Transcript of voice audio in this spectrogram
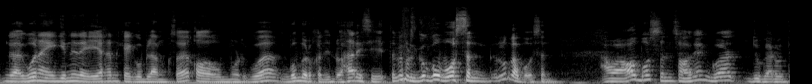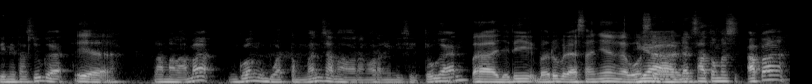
nggak gue nanya gini deh ya kan kayak gue bilang soalnya kalau menurut gue gue baru kerja dua hari sih tapi menurut gue gue bosen lu nggak bosen Awal-awal bosen soalnya gue juga rutinitas juga. iya Lama-lama gue ngebuat teman sama orang-orang yang di situ kan. Ah, jadi baru berasanya nggak bosen Iya dan satu mes apa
